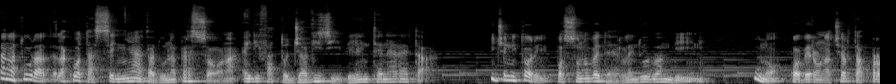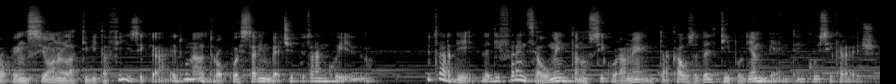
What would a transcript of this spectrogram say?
La natura della quota assegnata ad una persona è di fatto già visibile in tenera età. I genitori possono vederla in due bambini. Uno può avere una certa propensione all'attività fisica ed un altro può essere invece più tranquillo. Più tardi le differenze aumentano sicuramente a causa del tipo di ambiente in cui si cresce.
